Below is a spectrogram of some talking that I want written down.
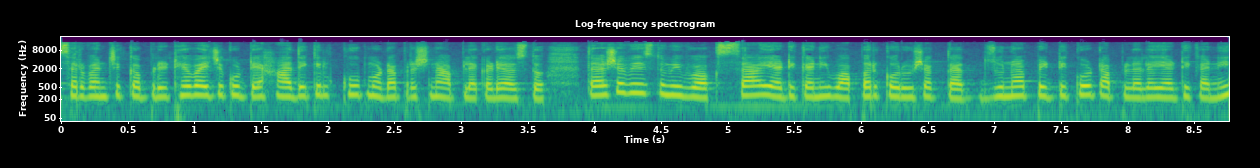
सर्वांचे कपडे ठेवायचे कुठे हा देखील खूप मोठा प्रश्न आपल्याकडे असतो. तर अशा वेळेस तुम्ही बॉक्सचा या ठिकाणी वापर करू शकतात. जुना पेटीकोट आपल्याला या ठिकाणी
